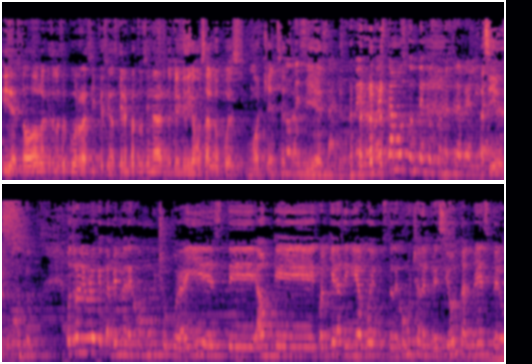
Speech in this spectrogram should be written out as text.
y de todo lo que se les ocurra. Así que si nos quieren patrocinar y no quieren que digamos algo, pues mochense no también. algo, pero no estamos contentos con nuestra realidad. Así es. Punto. Otro libro que también me dejó mucho por ahí, este, aunque cualquiera diría, güey, pues te dejó mucha depresión tal vez, pero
